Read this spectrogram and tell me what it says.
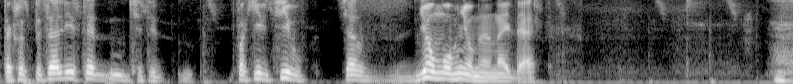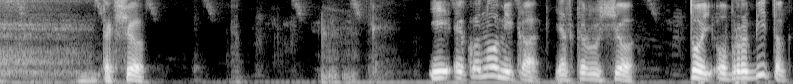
Так що спеціалісти, чи ці фахівців зараз днем огнем не знайдеш. Так що. І економіка, я скажу, що той обробіток,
